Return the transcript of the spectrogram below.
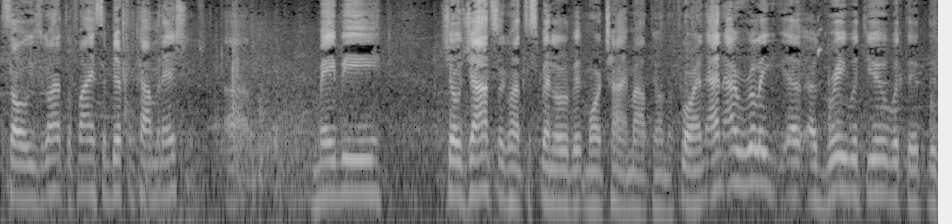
So he's going to have to find some different combinations. Uh, maybe Joe Johnson is going to have to spend a little bit more time out there on the floor. And, and I really uh, agree with you with the, the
